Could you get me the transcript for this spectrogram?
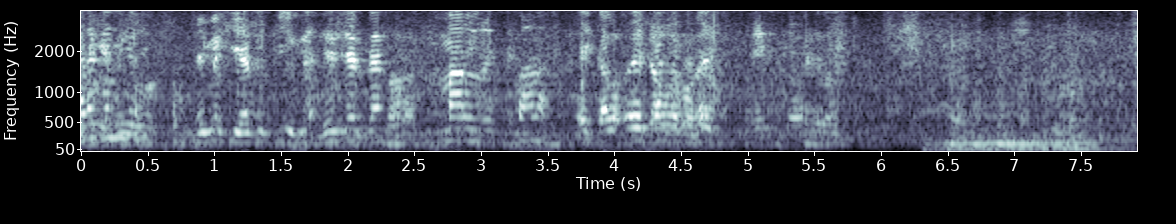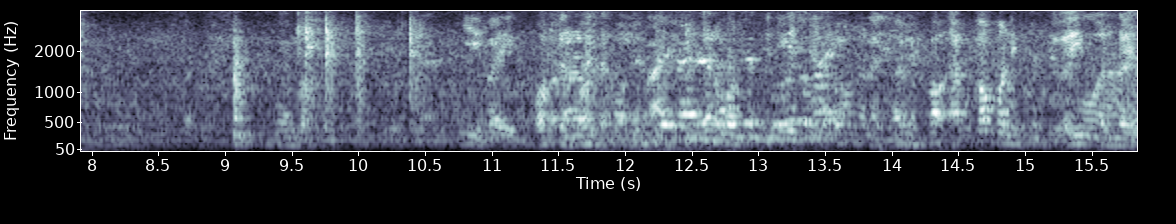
আর এগুলো কি এত কি গেঞ্জির মাল এই কালো এই কালো করো কি ভাই বসেন বসেন। কেন বসেন আমি কোম্পানি খুঁজছি এই মোবাইল ভাই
